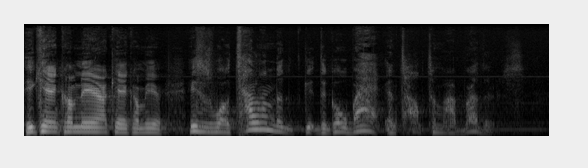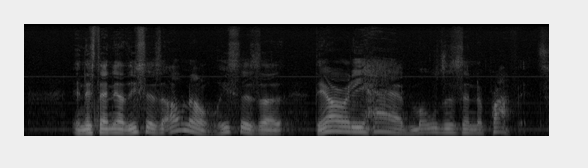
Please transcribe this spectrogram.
he can't come there, I can't come here. He says, well, tell him to, to go back and talk to my brothers. And this, that, and the other. He says, oh, no. He says, uh, they already have Moses and the prophets.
